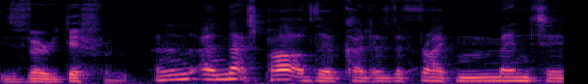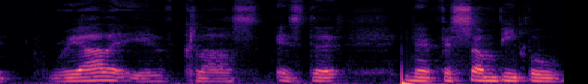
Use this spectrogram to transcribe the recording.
is very different. And and that's part of the kind of the fragmented reality of class is that you know for some people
